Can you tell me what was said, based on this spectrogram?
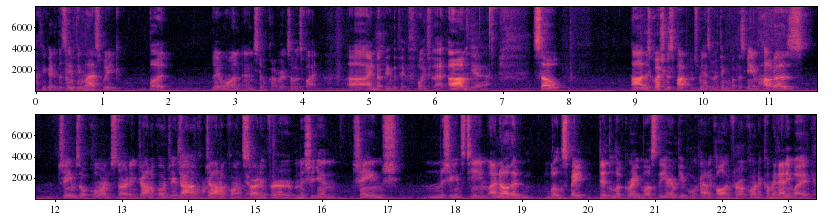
I think I did the same thing last week, but they won and still covered, so it's fine. Uh, I ended up getting the points for that. Um, yeah. So, uh, this question just popped up to me as we were thinking about this game. How does James O'Korn starting, John O'Korn, James John O'Korn. John O'Korn Yep. starting for Michigan change Michigan's team? I know that Wilton Speight didn't look great most of the year, and people were kind of calling for O'Korn to come in anyway. Yeah.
